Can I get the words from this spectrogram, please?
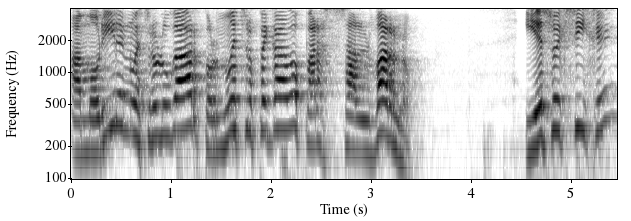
a morir en nuestro lugar por nuestros pecados para salvarnos. Y eso exige,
